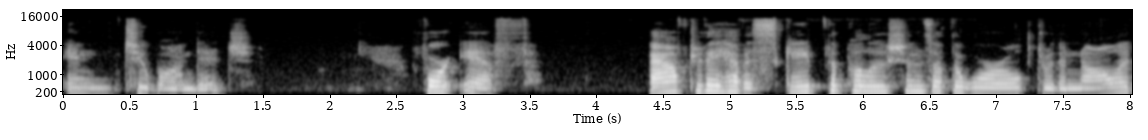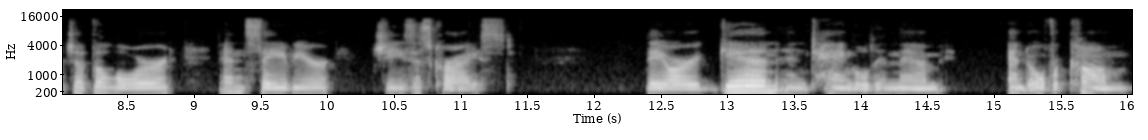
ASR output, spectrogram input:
into bondage. For if, after they have escaped the pollutions of the world through the knowledge of the Lord and Savior Jesus Christ, they are again entangled in them and overcome.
